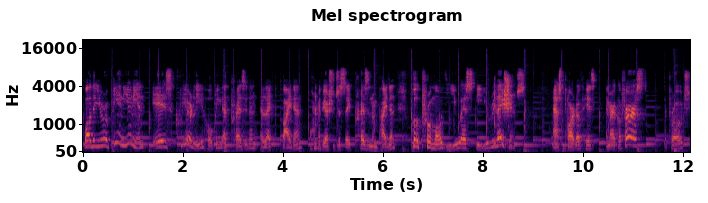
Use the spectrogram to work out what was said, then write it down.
While the European Union is clearly hoping that President elect Biden, or maybe I should just say President Biden, will promote US EU relations as part of his America First approach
